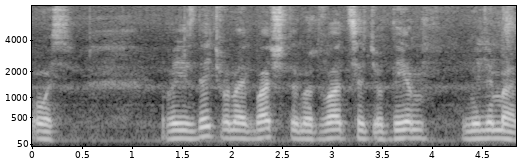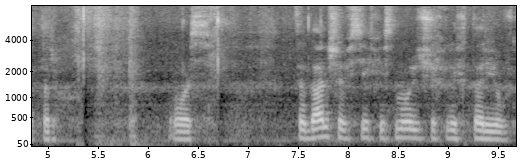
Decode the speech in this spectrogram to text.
Ось. Виїздить вона, як бачите, на 21 мм. Ось. Це далі всіх існуючих ліхтарів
